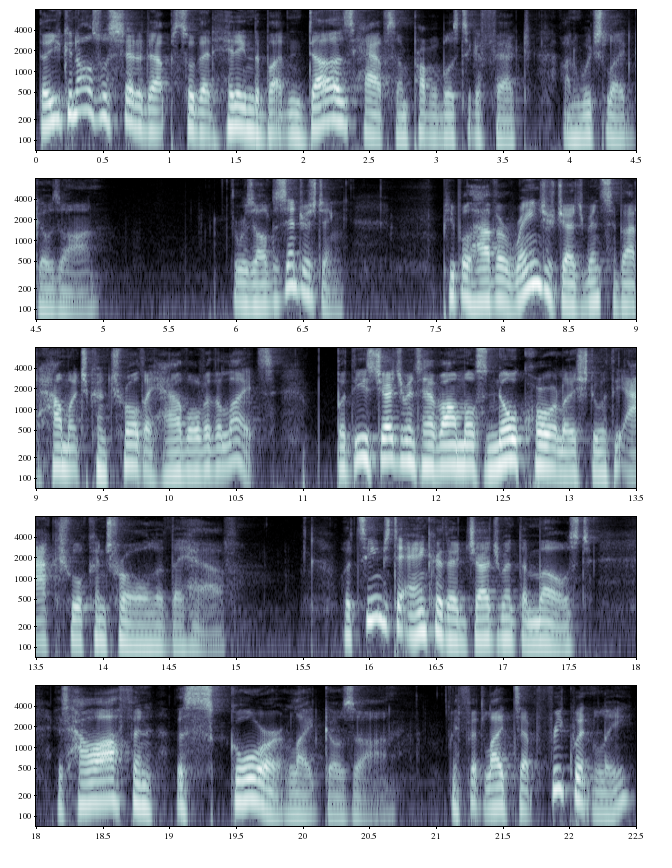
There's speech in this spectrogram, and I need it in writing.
Though you can also set it up so that hitting the button does have some probabilistic effect on which light goes on. The result is interesting. People have a range of judgments about how much control they have over the lights, but these judgments have almost no correlation with the actual control that they have. What seems to anchor their judgment the most is how often the score light goes on. If it lights up frequently,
